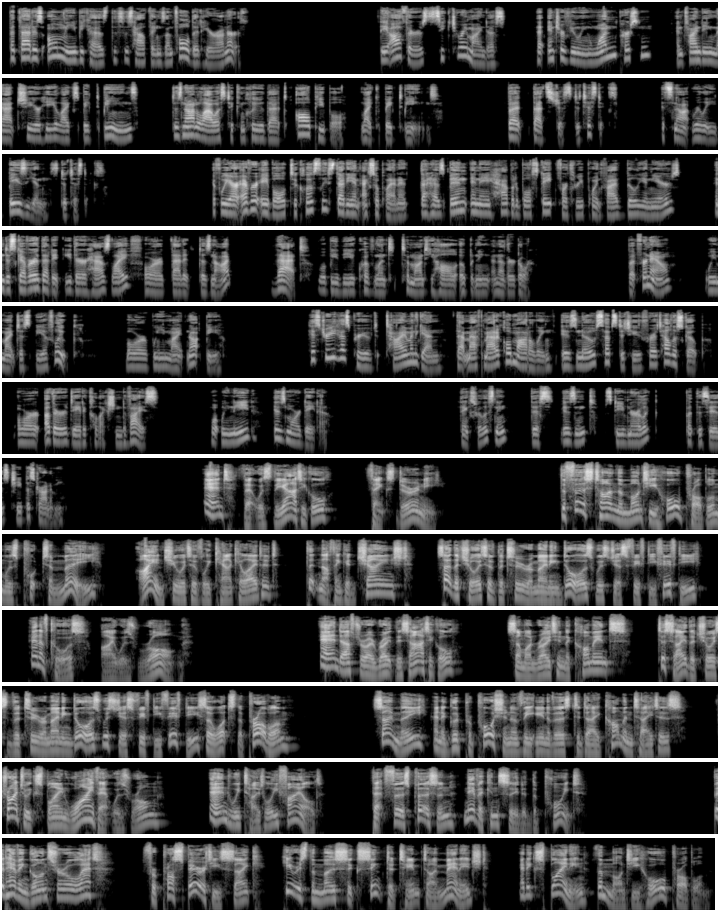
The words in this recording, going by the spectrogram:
But that is only because this is how things unfolded here on Earth. The authors seek to remind us that interviewing one person and finding that she or he likes baked beans does not allow us to conclude that all people like baked beans. But that's just statistics. It's not really Bayesian statistics. If we are ever able to closely study an exoplanet that has been in a habitable state for 3.5 billion years and discover that it either has life or that it does not, that will be the equivalent to Monty Hall opening another door. But for now, we might just be a fluke, or we might not be. History has proved time and again that mathematical modeling is no substitute for a telescope or other data collection device. What we need is more data. Thanks for listening. This isn't Steve Nerlich, but this is Cheap Astronomy. And that was the article. Thanks, Durranie. The first time the Monty Hall problem was put to me, I intuitively calculated that nothing had changed, so the choice of the two remaining doors was just 50 50, and of course, I was wrong. And after I wrote this article, someone wrote in the comments to say the choice of the two remaining doors was just 50 50, so what's the problem? So, me and a good proportion of the Universe Today commentators tried to explain why that was wrong, and we totally failed. That first person never conceded the point. But having gone through all that, for prosperity's sake, here is the most succinct attempt I managed at explaining the Monty Hall problem.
